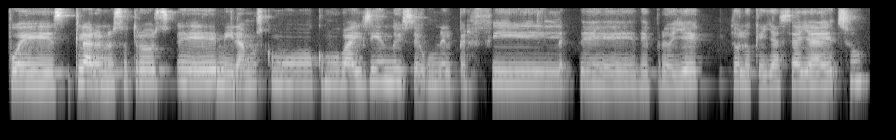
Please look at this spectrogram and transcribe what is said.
Pues claro, nosotros eh, miramos cómo, cómo, vais yendo y según el perfil de, proyecto, lo que ya se haya hecho,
